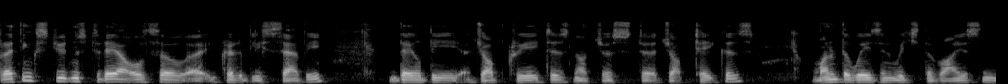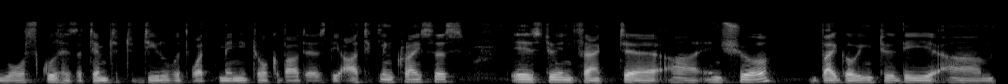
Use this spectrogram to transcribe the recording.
but I think students today are also uh, incredibly savvy they'll be job creators, not just uh, job takers. One of the ways in which the Ryerson Law School has attempted to deal with what many talk about as the articling crisis is to, in fact, uh, uh, ensure by going to the um,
